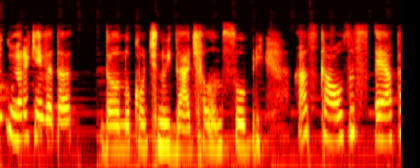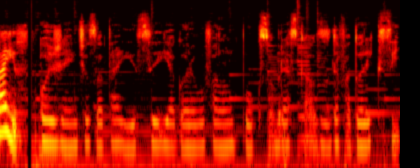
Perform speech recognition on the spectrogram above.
Agora, quem vai estar dando continuidade falando sobre as causas é a Thaís. Oi, gente, eu sou a Thaís e agora eu vou falar um pouco sobre as causas da fatorexia.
